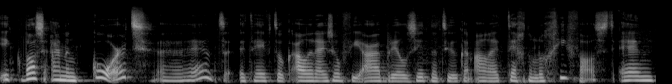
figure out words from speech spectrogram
ik was aan een koord. eh, het, het heeft ook allerlei, zo'n VR-bril zit natuurlijk aan allerlei technologie vast. En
